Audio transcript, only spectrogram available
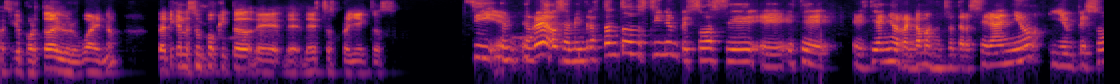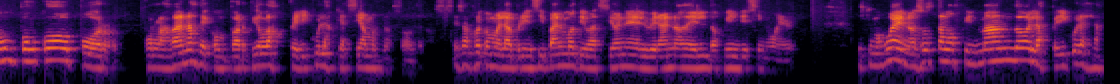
así que por todo el Uruguay, ¿no? Platícanos un poquito de, de, estos proyectos. Sí, en, realidad, o sea, mientras tanto, Cine empezó hace, eh, este, este año arrancamos nuestro tercer año y empezó un poco por, por las ganas de compartir las películas que hacíamos nosotros. Esa fue como la principal motivación en el verano del 2019. Dijimos, bueno, nosotros estamos filmando, las películas las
